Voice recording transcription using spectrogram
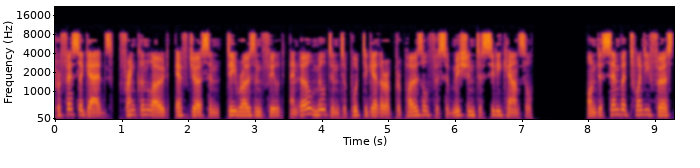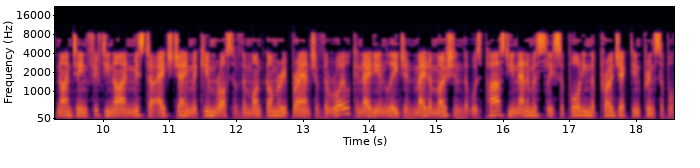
Professor Gads, Franklin Lode, F. Gerson, D. Rosenfield, and Earl Milton to put together a proposal for submission to City Council. On December 21, 1959 Mr. H. J. McKim Ross of the Montgomery branch of the Royal Canadian Legion made a motion that was passed unanimously supporting the project in principle.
